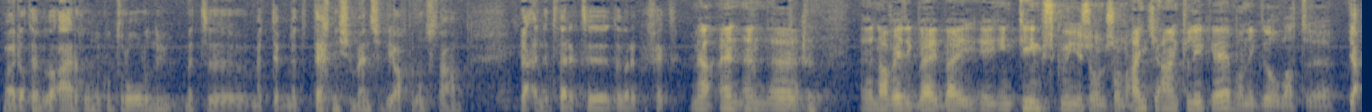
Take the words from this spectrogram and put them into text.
Maar dat hebben we aardig onder controle nu. Met, met, te- met de technische mensen die achter ons staan. Ja, en het werkt, dat werkt perfect. Ja, en, en eh, eh, nou weet ik, bij, bij, in Teams kun je zo'n zo'n handje aanklikken, hè, want ik wil, wat, eh, Ja.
